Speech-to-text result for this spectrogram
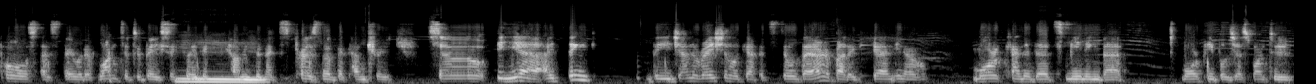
polls as they would have wanted to basically mm. become the next president of the country. So yeah, I think the generational gap is still there, but again, you know, more candidates meaning that more people just want to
